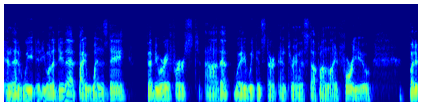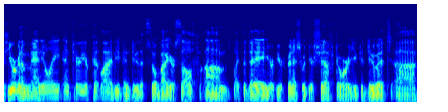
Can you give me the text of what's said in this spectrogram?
and then we, if you want to do that by Wednesday, February 1st, uh, that way we can start entering the stuff online for you. But if you were going to manually enter your pit live, you can do that so by yourself, um, like the day you're, you're finished with your shift, or you could do it, uh,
